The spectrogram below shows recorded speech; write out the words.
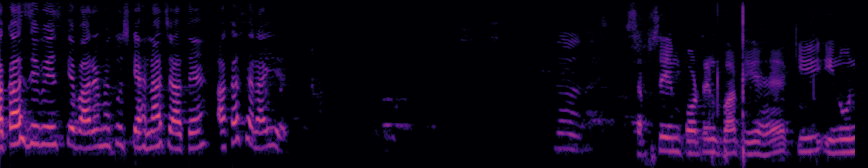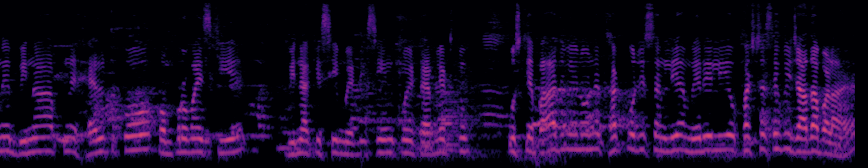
आकाश जी भी इसके बारे में कुछ कहना चाहते हैं। आकाश सर, आइए। हाँ। सबसे इंपॉर्टेंट बात यह है कि इन्होंने बिना अपने हेल्थ को कॉम्प्रोमाइज़ किए बिना किसी मेडिसिन कोई टैबलेट को उसके बाद में इन्होंने थर्ड पोजीशन लिया। मेरे लिए फ़र्स्ट से भी ज़्यादा बड़ा है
